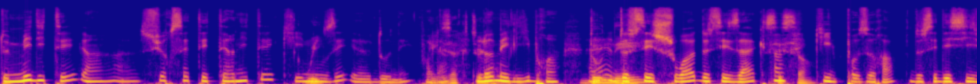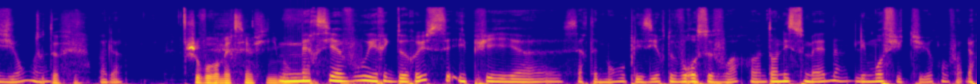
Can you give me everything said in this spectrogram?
de méditer hein, sur cette éternité qui nous est donnée. Voilà. L'homme est libre hein, de ses choix, de ses actes qu'il posera, de ses décisions. Tout à fait. Voilà. Je vous remercie infiniment. Merci à vous, Éric de Russe, et puis euh, certainement au plaisir de vous recevoir euh, dans les semaines, les mois futurs. Voilà.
